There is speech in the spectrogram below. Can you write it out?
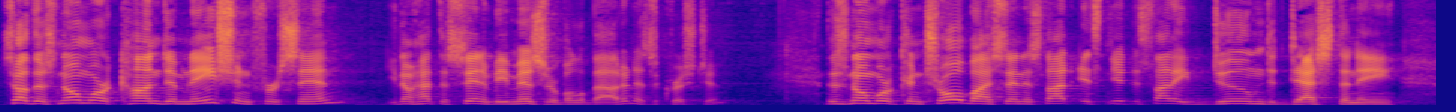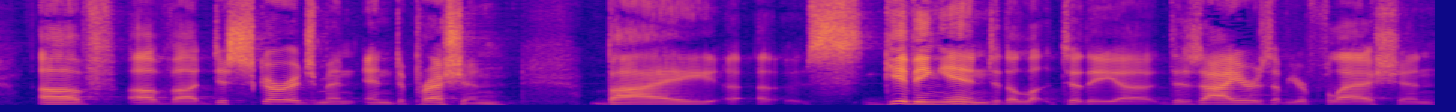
So there's no more condemnation for sin. You don't have to sin and be miserable about it as a Christian. There's no more control by sin. It's not, it's, it's not a doomed destiny of, of uh, discouragement and depression by uh, uh giving in to the, to the uh, desires of your flesh and,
